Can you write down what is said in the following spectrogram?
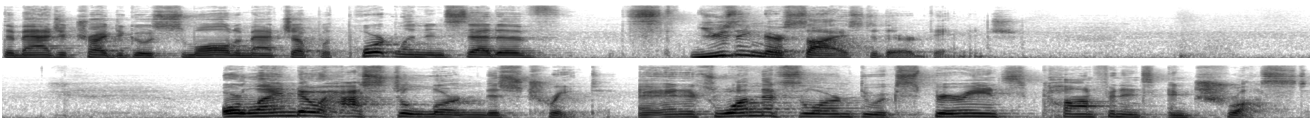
the Magic tried to go small to match up with Portland instead of using their size to their advantage. Orlando has to learn this trait, and it's one that's learned through experience, confidence, and trust.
